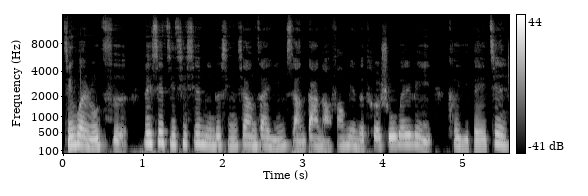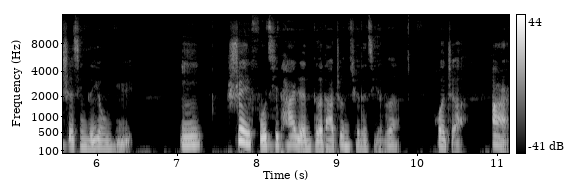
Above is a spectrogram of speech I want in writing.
尽管如此，那些极其鲜明的形象在影响大脑方面的特殊威力可以被建设性的用于：一、说服其他人得到正确的结论；或者二、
